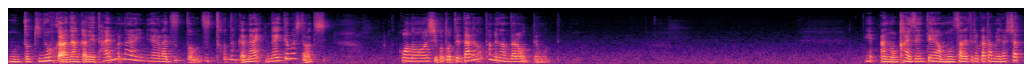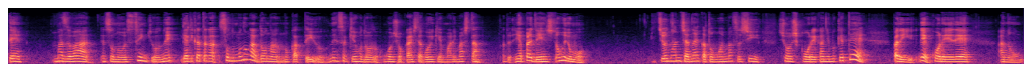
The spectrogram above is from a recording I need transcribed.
ほんと昨日からなんかね、タイムライン見ながらずっと、ずっとなんか泣いてました、私。この仕事って誰のためなんだろうって思って。であの改善提案もされてる方もいらっしゃって、まずはその選挙をね、やり方が、そのものがどうなのかっていうね、先ほどご紹介したご意見もありました。やっぱり電子投票も必要なんじゃないかと思いますし、少子高齢化に向けて、やっぱりね、高齢で、あの、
